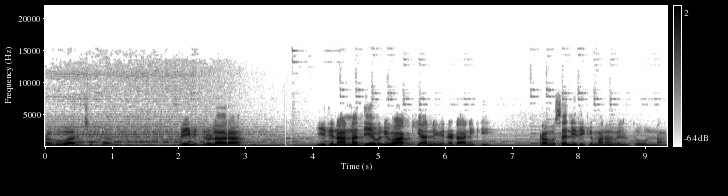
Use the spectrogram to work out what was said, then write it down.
ప్రభువారు చెప్పారు. ప్రియమిత్రులారా ఈ దినాన్న దేవుని వాక్యాన్ని వినడానికి ప్రభు సన్నిధికి మనం వెళ్తూ ఉన్నాం.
